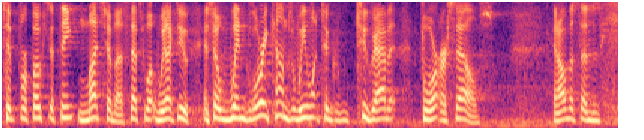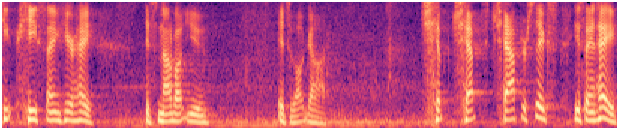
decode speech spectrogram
to, for folks to think much of us. That's what we like to do. And so when glory comes, we want to, to grab it for ourselves. And all of a sudden, he, he's saying here, hey, it's not about you, it's about God. Chap, chapter 6, he's saying, hey,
